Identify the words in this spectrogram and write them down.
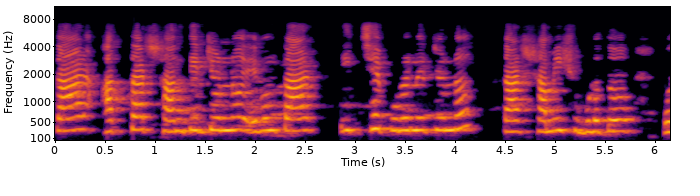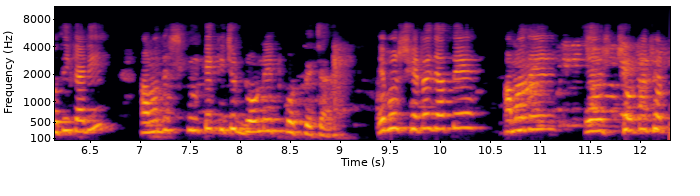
তার আত্মার শান্তির জন্য এবং তার ইচ্ছে পূরণের জন্য তার স্বামী সুব্রত অধিকারী আমাদের স্কুলকে কিছু ডোনেট করতে চায় এবং সেটা যাতে আমাদের ছোট ছোট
